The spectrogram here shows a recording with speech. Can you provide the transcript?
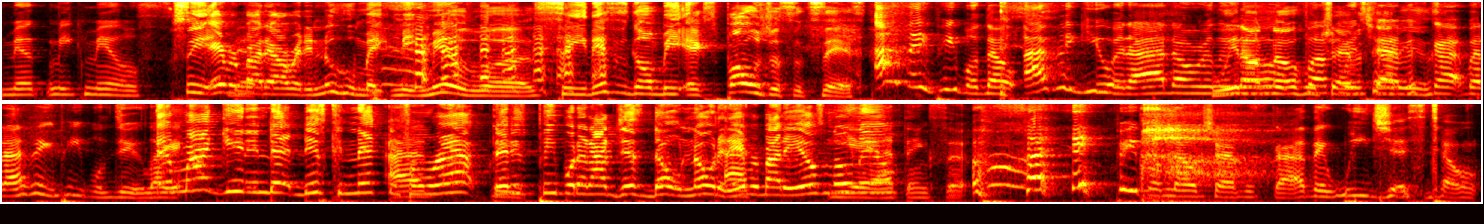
Milk, Meek Mills. See, everybody better. already knew who Meek Meek Mills was. See, this is gonna be exposure success. I think people don't. I think you and I don't really. We know, don't know who Travis, Travis Scott, but I think people do. Like, am I getting that disconnected I from rap? That is people that I just don't know that I, everybody else know yeah, them. I think so. I think people know Travis Scott. I think we just don't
